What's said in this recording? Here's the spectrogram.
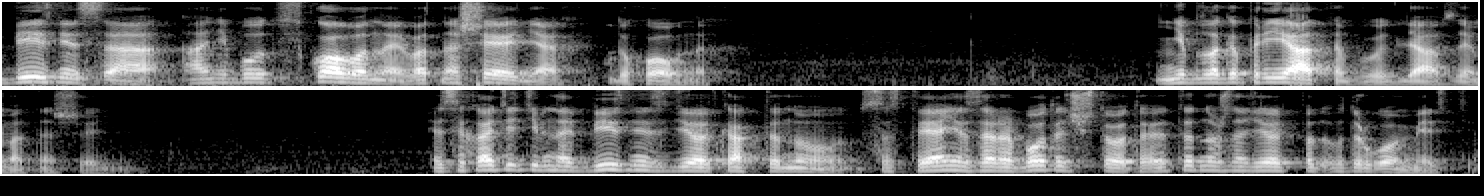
бизнеса, они будут скованы в отношениях духовных. Неблагоприятно будет для взаимоотношений. Если хотите именно бизнес сделать как-то, ну, состояние заработать что-то, это нужно делать в другом месте.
